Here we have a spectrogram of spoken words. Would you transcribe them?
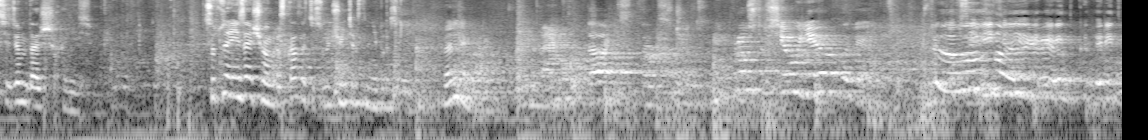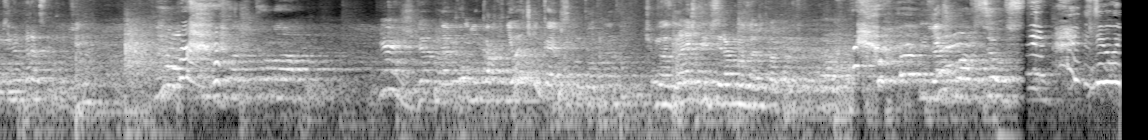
Переоделись, идем дальше ходить. Собственно, я не знаю, что вам рассказывать, если ничего интересного не происходит. Правильно я говорю? Да, кстати, что-то. Ну, просто все уехали. Все видели Рит- Риткин Распутин. Я ждем. На каблуках не очень, конечно, удобно. Но знаешь, ты все равно зажгла Ты зажгла все. Сделай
